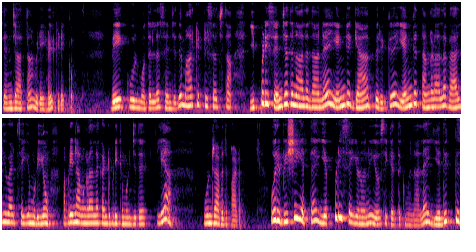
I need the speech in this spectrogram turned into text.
செஞ்சால் தான் விடைகள் கிடைக்கும். வேகூல் முதல்ல செஞ்சது மார்க்கெட் ரிசர்ச் தான். இப்படி செஞ்சதுனால தானே எங்கே கேப் இருக்குது எங்கே தங்களால் வேல்யூ ஆட் செய்ய முடியும்? அப்படின்னு அவங்களால கண்டுபிடிக்க முடிஞ்சுது இல்லையா? மூன்றாவது பாடம். ஒரு விஷயத்தை எப்படி செய்யணும்னு யோசிக்கிறதுக்கு முன்னால் எதுக்கு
